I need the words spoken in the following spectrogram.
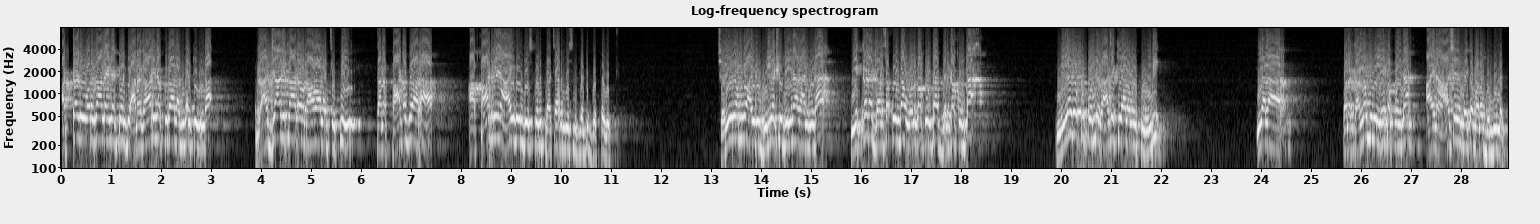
అట్టడు వర్గాలైనటువంటి అనగారిన కులాలందరికీ కూడా రాజ్యాధికారం రావాలని చెప్పి తన పాట ద్వారా ఆ పాటనే ఆయుధం చేసుకొని ప్రచారం చేసినటువంటి గొప్ప వ్యక్తి. శరీరంలో ఐదు బుల్లెట్లు దిగినా కానీ కూడా ఎక్కడ దడసకుండా ఒలగకుండా బెరగకుండా నిలదొక్కు కొన్ని రాజకీయాల వైపు ఉండి ఇలా మన కళ్ళ ముందు లేకపోయినా ఆయన ఆశయం అయితే మనం ముందున్నది.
